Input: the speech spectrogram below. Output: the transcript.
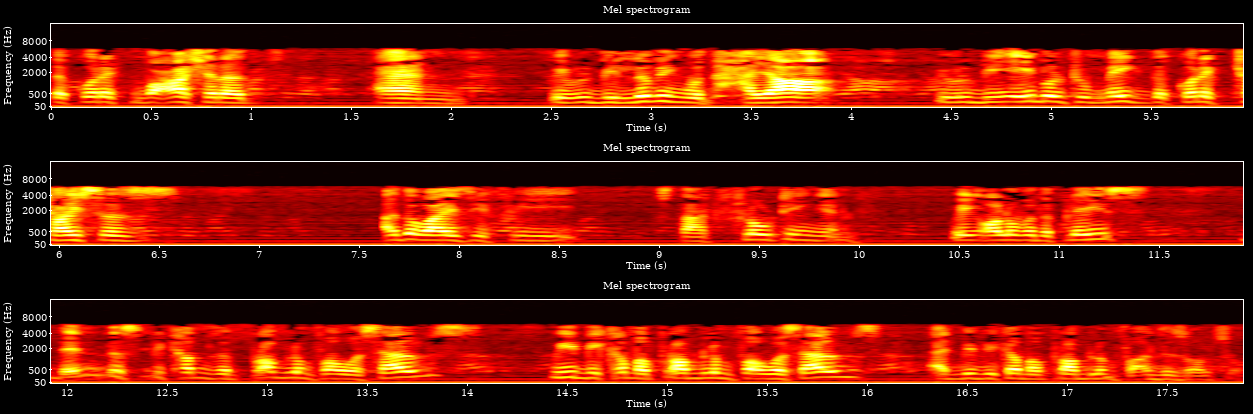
the correct muasharat and we will be living with haya. We will be able to make the correct choices. Otherwise, if we start floating and going all over the place, then this becomes a problem for ourselves. We become a problem for ourselves and we become a problem for others also.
